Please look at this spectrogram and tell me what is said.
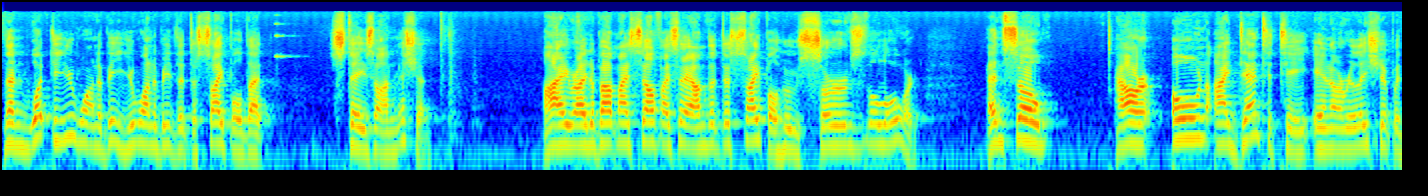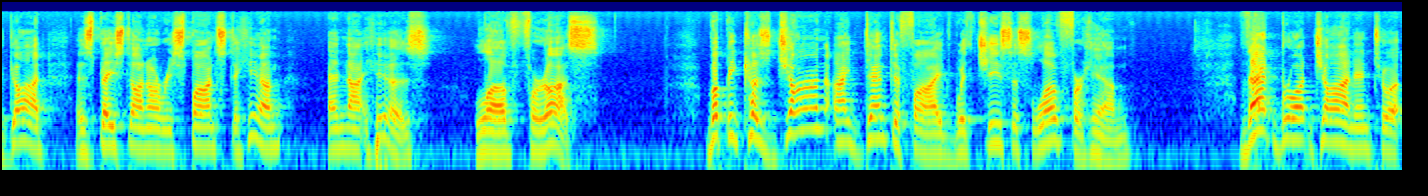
then what do you want to be? You want to be the disciple that stays on mission. I write about myself, I say I'm the disciple who serves the Lord. And so our own identity in our relationship with God is based on our response to Him and not His love for us. But because John identified with Jesus' love for him, that brought John into a,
